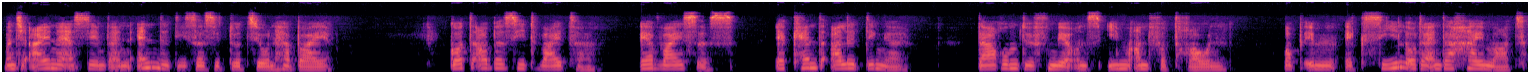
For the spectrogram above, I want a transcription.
manch einer ersehnt ein Ende dieser Situation herbei. Gott aber sieht weiter, er weiß es, er kennt alle Dinge, darum dürfen wir uns ihm anvertrauen. Ob im Exil oder in der Heimat,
